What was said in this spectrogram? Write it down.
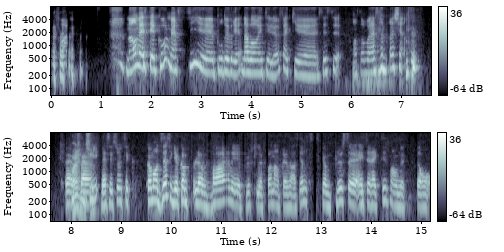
Non, mais c'était cool. Merci euh, pour de vrai d'avoir été là. Fait que euh, c'est ça. On se revoit la semaine prochaine. Euh, Ouais, ben oui, ben c'est sûr. Comme on disait, c'est qu'il y a comme le verre est plus le fun en présentiel. C'est comme plus euh, interactif. On, on,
